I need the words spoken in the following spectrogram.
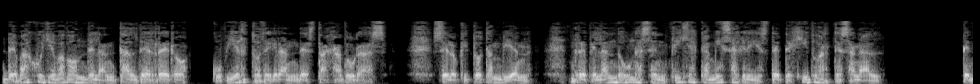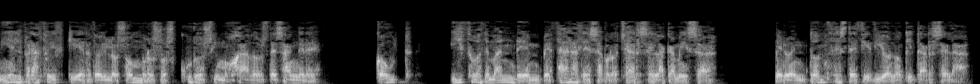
Debajo llevaba un delantal de herrero, cubierto de grandes tajaduras. Se lo quitó también, revelando una sencilla camisa gris de tejido artesanal. Tenía el brazo izquierdo y los hombros oscuros y mojados de sangre. Coat hizo ademán de empezar a desabrocharse la camisa, pero entonces decidió no quitársela.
